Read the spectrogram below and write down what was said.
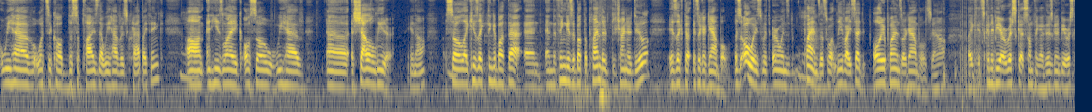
we have what's it called? The supplies that we have is crap. I think. Yeah. Um, and he's like, also we have uh, a shallow leader. You know. So like he's like, think about that. And and the thing is about the plan that they're trying to do. Is like the it's like a gamble. As always with Erwin's plans, that's what Levi said. All your plans are gambles, you know. Like it's gonna be a risk at something. Like there's gonna be a risk,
